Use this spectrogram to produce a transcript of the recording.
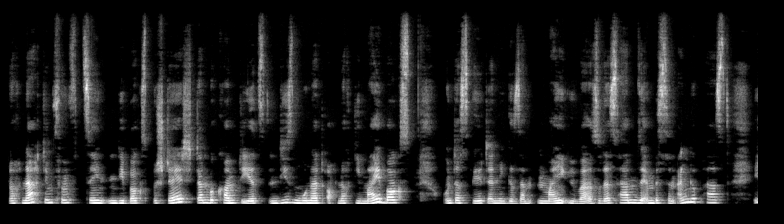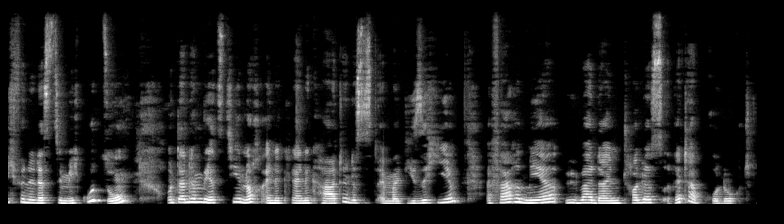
noch nach dem 15. die Box bestellt, dann bekommt ihr jetzt in diesem Monat auch noch die Mai-Box und das gilt dann den gesamten Mai über. Also das haben sie ein bisschen angepasst. Ich finde das ziemlich gut so. Und dann haben wir jetzt hier noch eine kleine Karte. Das ist einmal diese hier. Erfahre mehr über dein tolles Retterprodukt.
